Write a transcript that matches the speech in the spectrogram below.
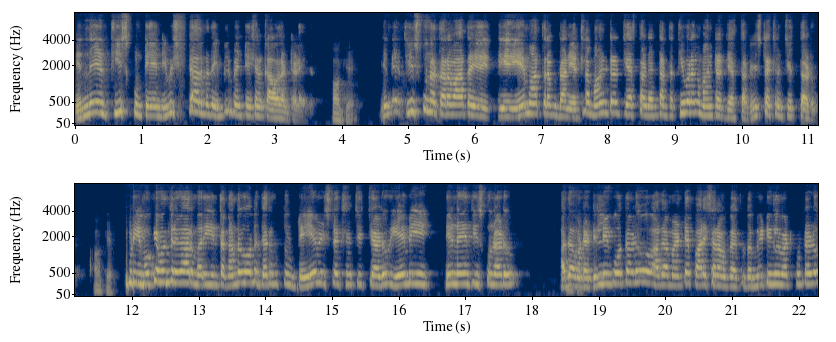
నిర్ణయం తీసుకుంటే నిమిషాల మీద ఇంప్లిమెంటేషన్ కావాలంటాడు ఆయన. ఓకే. నిర్ణయం తీసుకున్న తర్వాత ఏ- మాత్రం దాన్ని ఎట్లా మానిటర్ చేస్తాడంటే అంత తీవ్రంగా మానిటర్ చేస్తాడు. ఇన్స్ట్రక్షన్స్ ఇస్తాడు. ఇప్పుడు ఈ ముఖ్యమంత్రి గారు మరి ఇంత గందరగోళం జరుగుతుంటే ఏమి ఇన్స్ట్రక్షన్స్ ఇచ్చాడు? ఏమి నిర్ణయం తీసుకున్నాడు? అదేమంటే ఢిల్లీకి పోతాడు అదేమంటే పారిశ్రామికవేత్తలతో మీటింగ్లు పెట్టుకుంటాడు.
